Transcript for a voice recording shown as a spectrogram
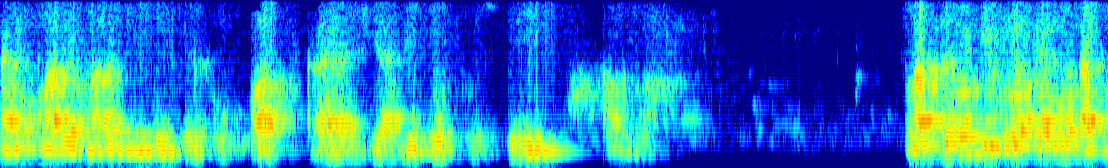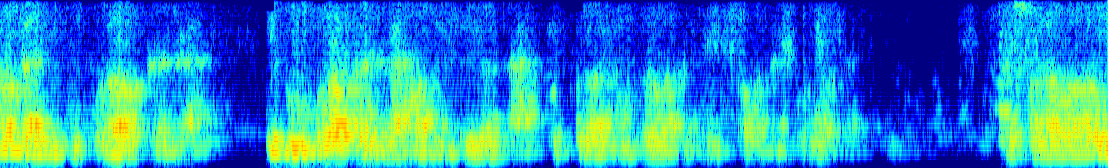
Namun malam-malam itu berubah, rahasia itu Gusti Allah. Lalu di pulau kamu tak mau dari ibu pulau gerak. Ibu pulau gerak orang itu sakit. Pulau yang membawa negeri pulau pulau sakit. Terus kalau lalu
